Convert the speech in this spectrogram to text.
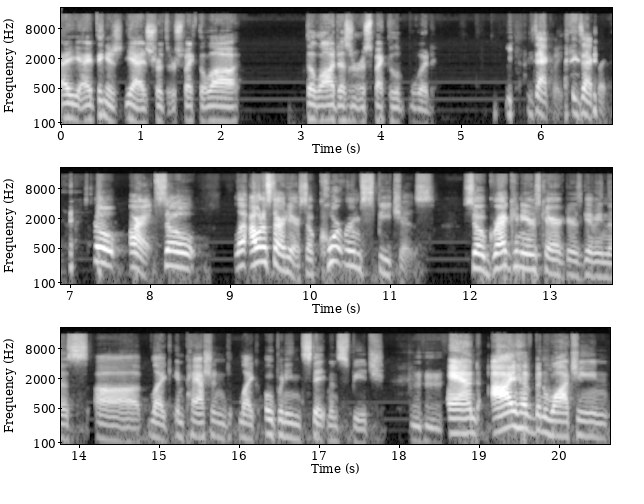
I, I think it's yeah I just wrote the respect the law the law doesn't respect the wood Exactly. Exactly. so, all right. So, I want to start here. So, courtroom speeches. So, Greg Kinnear's character is giving this, uh, like impassioned, like opening statement speech, hmm and I have been watching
